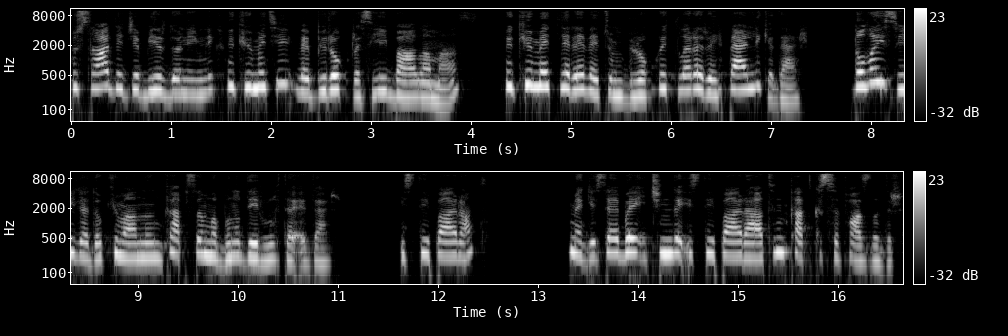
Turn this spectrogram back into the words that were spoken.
bu sadece bir dönemlik hükümeti ve bürokrasiyi bağlamaz, hükümetlere ve tüm bürokratlara rehberlik eder. Dolayısıyla dokümanın kapsamı bunu derulte eder. İstihbarat, MGSB içinde istihbaratın katkısı fazladır.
